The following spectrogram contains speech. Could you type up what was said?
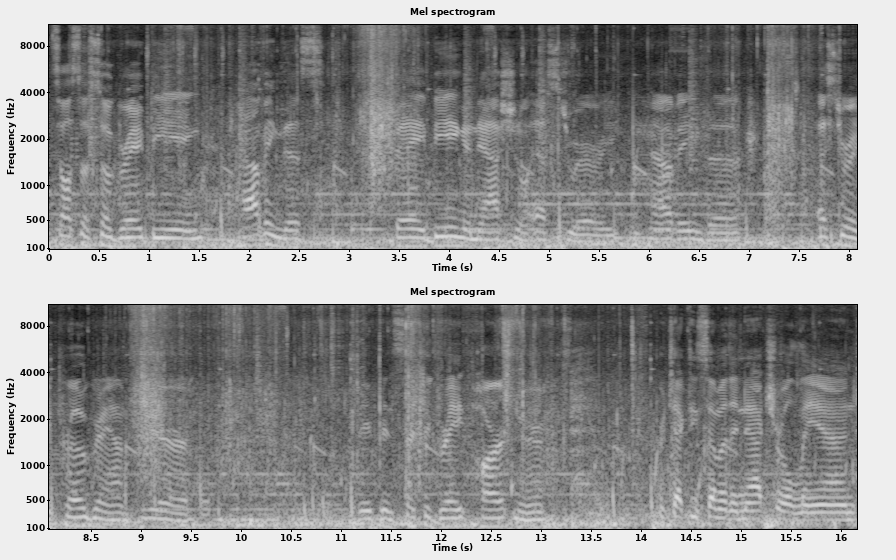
It's also so great being having this bay being a national estuary, having the estuary program here. They've been such a great partner, protecting some of the natural land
